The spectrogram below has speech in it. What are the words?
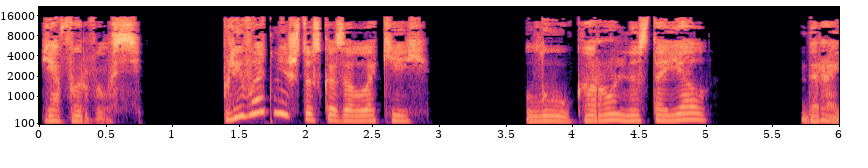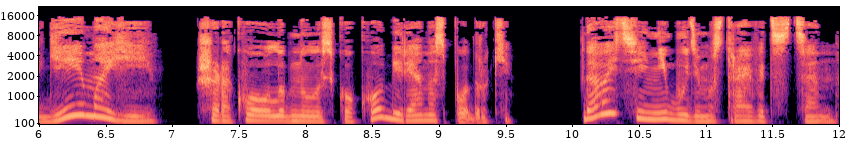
Я вырвалась. Плевать мне, что сказал лакей. Лу, король настоял. «Дорогие мои», — широко улыбнулась Коко, беря нас под руки. «Давайте не будем устраивать сцен».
